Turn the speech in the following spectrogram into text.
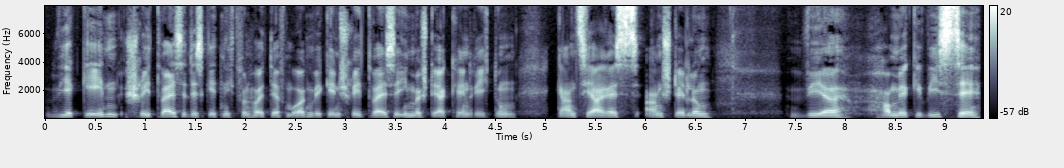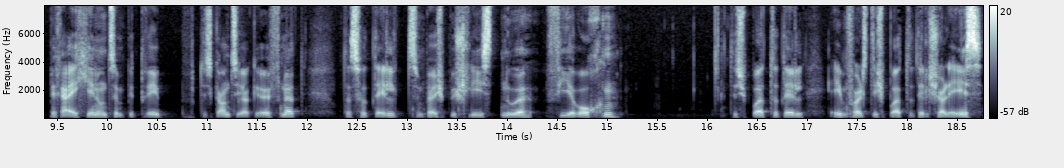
Wir gehen schrittweise, das geht nicht von heute auf morgen, wir gehen schrittweise immer stärker in Richtung Ganzjahresanstellung. Wir haben ja gewisse Bereiche in unserem Betrieb, das ganze Jahr geöffnet. Das Hotel zum Beispiel schließt nur vier Wochen. Das Sporthotel, ebenfalls die Sporthotel Chalets.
